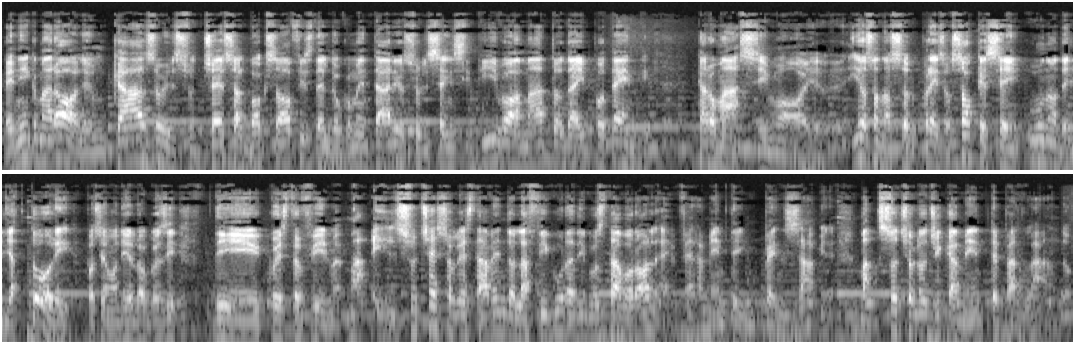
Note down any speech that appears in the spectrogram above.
Enigma Roll è un caso, il successo al box office del documentario sul sensitivo amato dai potenti. Caro Massimo, io sono sorpreso, so che sei uno degli attori, possiamo dirlo così, di questo film, ma il successo che sta avendo la figura di Gustavo Roll è veramente impensabile, ma sociologicamente parlando,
